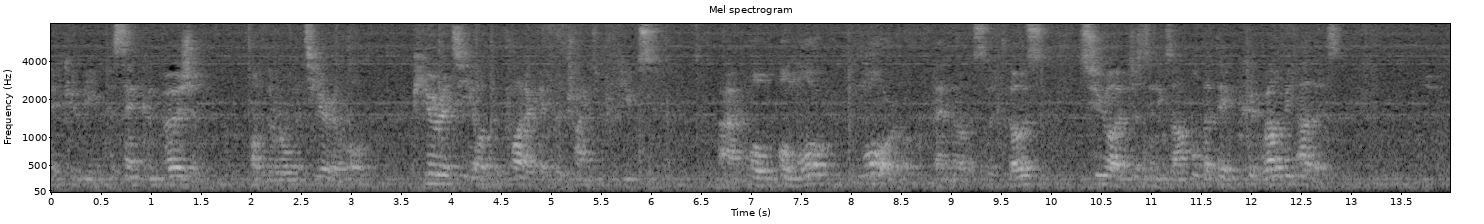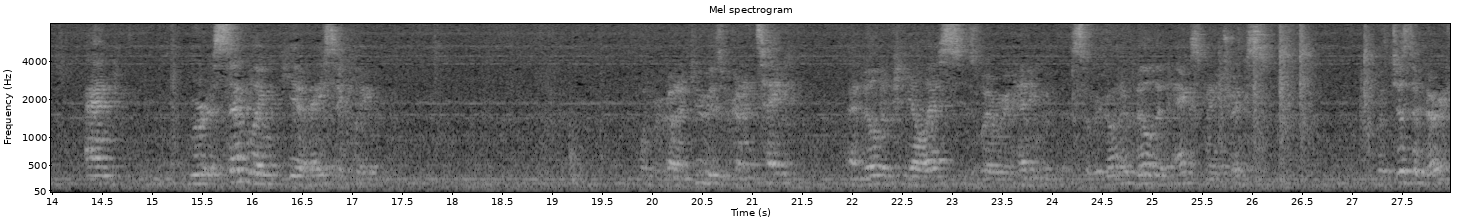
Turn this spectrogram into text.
it could be percent conversion of the raw material or purity of the product that we're trying to produce, uh, or, or more, more than those. So those two are just an example, but there could well be others. And we're assembling here basically, what we're going to do is we're going to take and build a PLS is where we're heading with this. So we're going to build an X matrix with just a very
